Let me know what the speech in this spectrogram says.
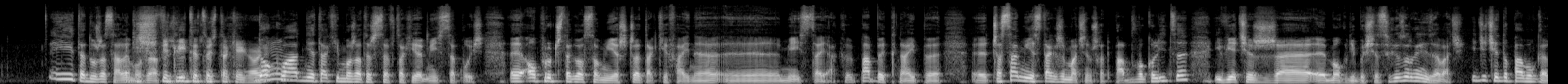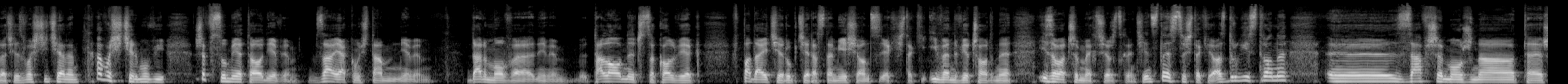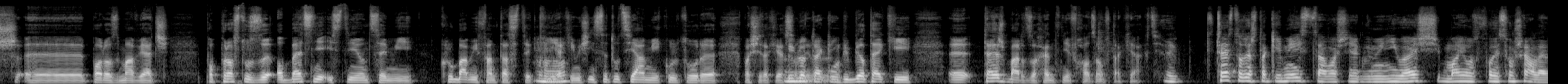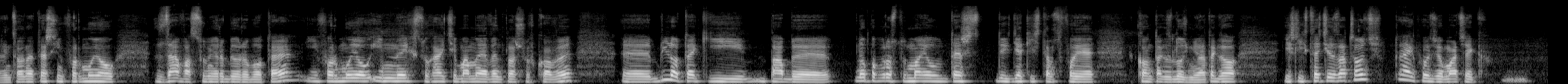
I te duże sale Jakieś można... Świetlice, coś takiego. Dokładnie nie? tak i można też sobie w takie miejsca pójść. E, oprócz tego są jeszcze takie fajne e, miejsca jak puby, knajpy. E, czasami jest tak, że macie na przykład pub w okolicy i wiecie, że e, moglibyście sobie zorganizować. Idziecie do pubu, gadacie z właścicielem, a właściciel mówi, że w sumie to, nie wiem, za jakąś tam, nie wiem, darmowe, nie wiem, talony czy cokolwiek. Wpadajcie, róbcie raz na miesiąc jakiś taki event wieczorny i zobaczymy, jak się rozkręci. Więc to jest coś takiego. A z drugiej strony yy, zawsze można też yy, porozmawiać po prostu z obecnie istniejącymi klubami fantastyki, mhm. jakimiś instytucjami kultury, właśnie takie jak biblioteki, są, biblioteki y, też bardzo chętnie wchodzą w takie akcje. Y, często też takie miejsca, właśnie jak wymieniłeś, mają swoje sociale, więc one też informują, za was w sumie robią robotę, informują innych, słuchajcie, mamy event planszówkowy, yy, biblioteki, puby, no po prostu mają też jakiś tam swoje kontakt z ludźmi. Dlatego jeśli chcecie zacząć, tak jak powiedział Maciek,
